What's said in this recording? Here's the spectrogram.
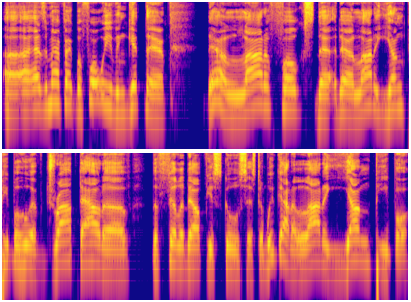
Uh, as a matter of fact, before we even get there, there are a lot of folks that there are a lot of young people who have dropped out of the Philadelphia school system. We've got a lot of young people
